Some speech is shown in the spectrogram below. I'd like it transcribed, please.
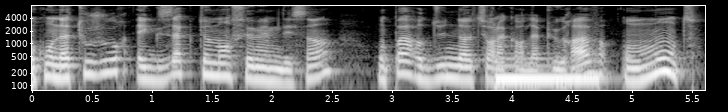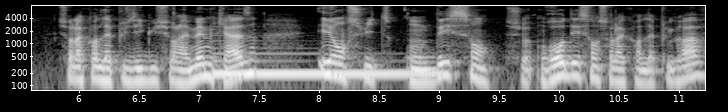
Donc on a toujours exactement ce même dessin, on part d'une note sur la corde la plus grave, on monte sur la corde la plus aiguë sur la même case, et ensuite on, descend redescend sur la corde la plus grave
